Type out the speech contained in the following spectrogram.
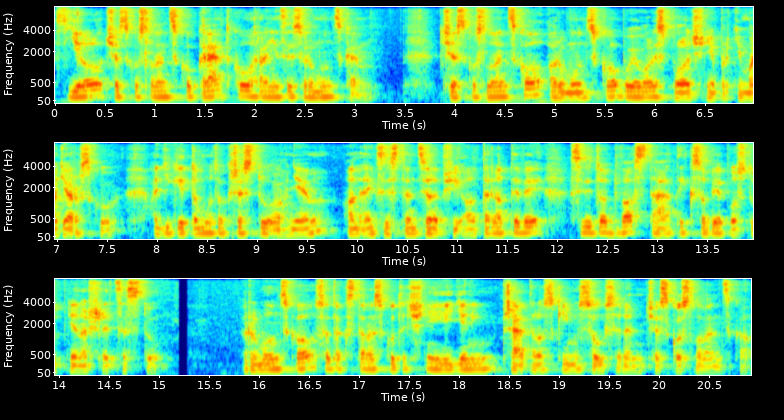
sdílelo Československo krátkou hranici s Rumunskem. Československo a Rumunsko bojovali společně proti Maďarsku a díky tomuto křestu ohněm a neexistenci lepší alternativy si tyto dva státy k sobě postupně našly cestu. Rumunsko se tak stane skutečně jediným přátelským sousedem Československa.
